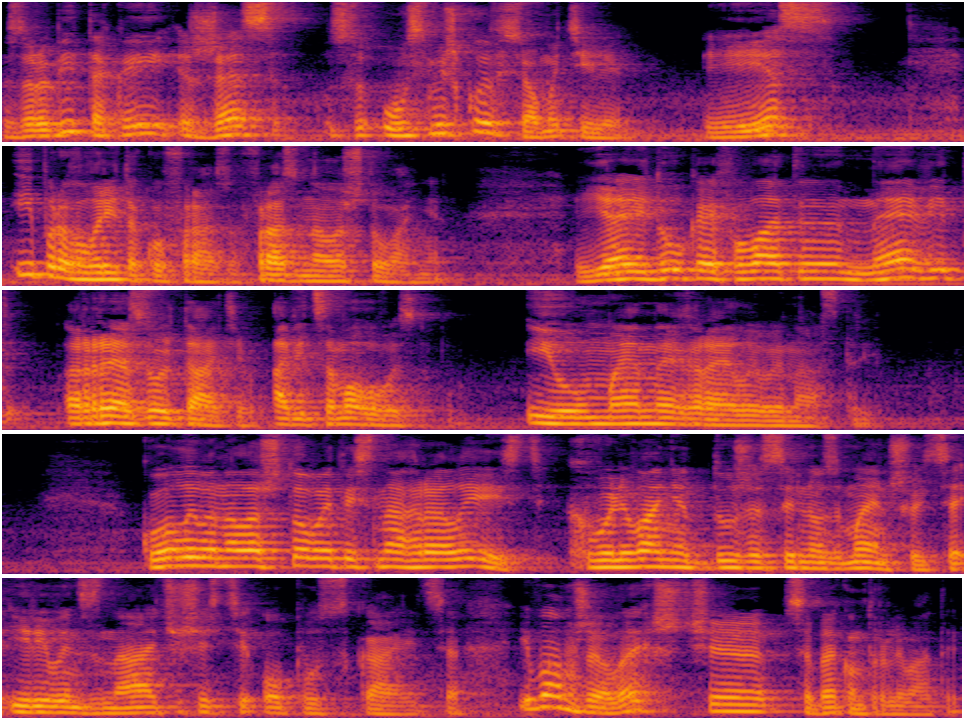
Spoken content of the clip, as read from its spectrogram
Зробіть такий жест з усмішкою в всьому тілі. Єс. І проговоріть таку фразу, фразу налаштування. Я йду кайфувати не від результатів, а від самого виступу. І у мене грайливий настрій. Коли ви налаштовуєтесь на граливість, хвилювання дуже сильно зменшується, і рівень значущості опускається, і вам вже легше себе контролювати.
